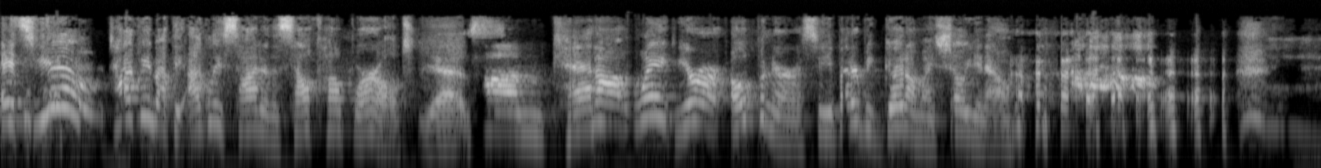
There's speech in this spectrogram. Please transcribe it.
It's you talking about the ugly side of the self-help world. Yes. Um, cannot wait. You're our opener, so you better be good on my show, you know.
